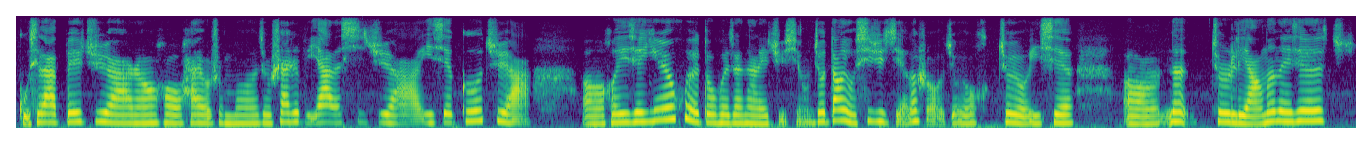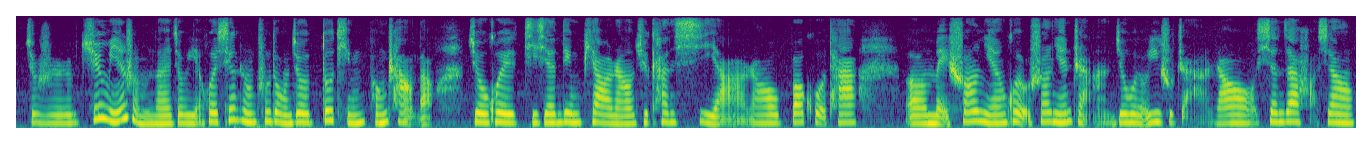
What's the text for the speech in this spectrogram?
古希腊悲剧啊，然后还有什么就莎士比亚的戏剧啊，一些歌剧啊，嗯、和一些音乐会都会在那里举行。就当有戏剧节的时候，就有就有一些呃，那就是里昂的那些就是居民什么的，就也会倾城出动，就都挺捧场的，就会提前订票，然后去看戏呀，然后包括他，呃，每双年会有双年展，就会有艺术展，然后现在好像，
